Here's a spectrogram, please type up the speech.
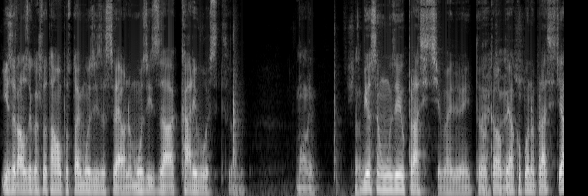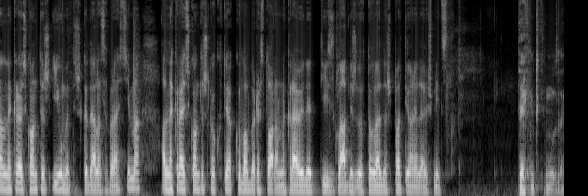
iz razloga što tamo postoji muzej za sve, ono, muzej za currywurst. Molim. Šta? Bio sam u muzeju prasića, by the way, to je kao jako puno prasića, ali na kraju skontaš i umetnička dela sa prasićima, ali na kraju skontaš kako to je jako dobar restoran, na kraju ide ti izgladniš dok to gledaš, pa ti one daju šnicl. Tehnički muzej.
